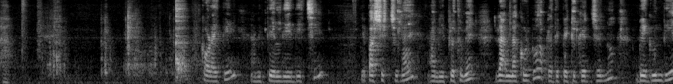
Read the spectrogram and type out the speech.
হ্যাঁ। কড়াইতে আমি তেল দিয়ে দিচ্ছি। পাশের চুলায় আমি প্রথমে রান্না করব আপনাদের পেটুকের জন্য বেগুন দিয়ে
